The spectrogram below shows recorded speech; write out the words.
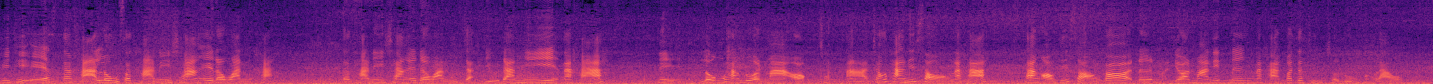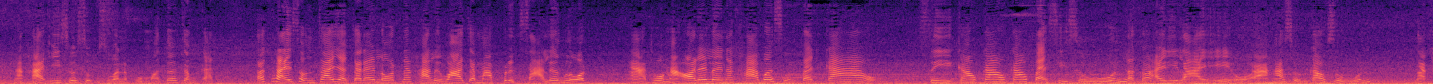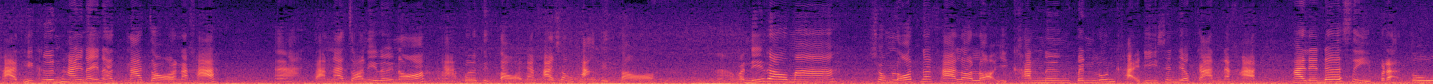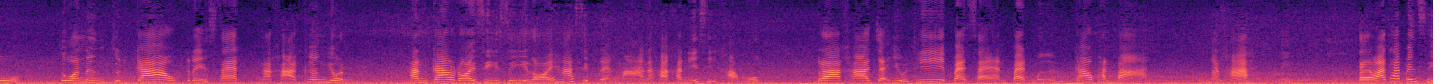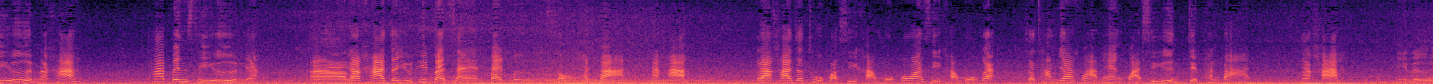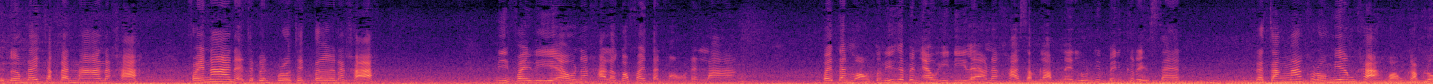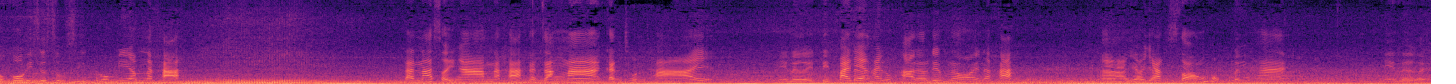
BTS นะคะ ลงสถานีช้างเอราวัณค่ะ สถานีช้างเอราวัณจะอยู่ด้านนี้นะคะนี่ลงทางด่วนมาออกอาช่องทางที่ 2 นะคะ ทางออกที่ 2 ก็เดินย้อนมานิดนึงนะคะ ก็จะถึงโชว์รูมของเรานะคะอีซูซุสุวรรณภูมิมอเตอร์จำกัด ถ้าใครสนใจอยากจะได้รถนะคะ หรือว่าจะมาปรึกษาเรื่องรถโทรหาออได้เลยนะคะ เบอร์ 0 8 9 4 9 9 9 8 4 0 แล้วก็ ID Line AOR 5090 นะคะที่ขึ้นให้ในหน้าจอนะคะตามหน้าจอนี้เลยเนาะเบอร์ติดต่อนะคะ ช่องทางติดต่ออวันนี้เรามาชมรถนะคะหล่อๆอีกคันหนึ่งเป็นรุ่นขายดีเช่นเดียวกันนะคะ Highlander 4 ประตูตัว 1.9 เกรด Z นะคะ เครื่องยนต์ 1,900ซีซี150 แรงม้านะคะ คันนี้สีขาวมุก ราคาจะอยู่ที่ 889,000 บาทนะคะนี่แต่ว่าถ้าเป็นสีอื่นนะคะ ถ้าเป็นสีอื่นเนี่ยราคาจะอยู่ที่ 882,000 บาทนะคะ ราคาจะถูกกว่าสีขาวมุก เพราะว่าสีขาวมุกอะจะทำยากกว่าแพงกว่าสีอื่น 7,000 บาทนะคะนี่เลยเริ่มไล่จากด้านหน้านะคะ ไฟหน้าเนี่ยจะเป็นโปรเจคเตอร์นะคะ มีไฟเลี้ยวนะคะ แล้วก็ไฟตัดหมอกด้านล่าง ไฟตัดหมอกตัวนี้จะเป็น LED แล้วนะคะสำหรับในรุ่นที่เป็นเกรดแซดกระจังหน้าโครเมียมค่ะพร้อมกับโลโก้อิซูซุสีโครเมียมนะคะ ด้านหน้าสวยงามนะคะ กระจังหน้ากันชนท้ายนี่เลย ติดป้ายแดงให้ลูกค้าแล้วเรียบร้อยนะคะอ่ายอยักษ์2615นี่เลย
